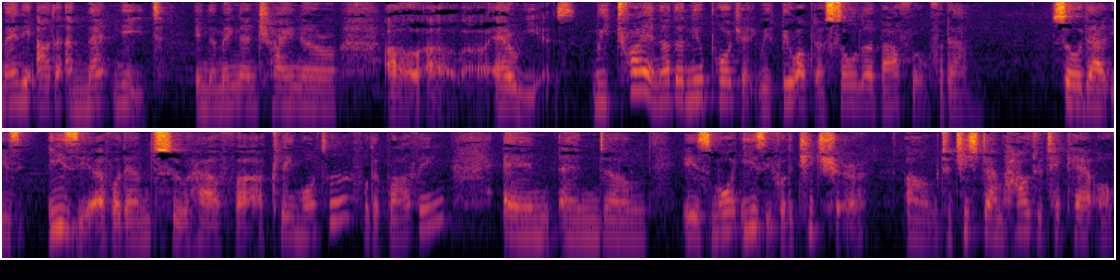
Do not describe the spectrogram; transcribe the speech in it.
many other unmet needs in the mainland China areas. We try another new project. We built up a solar bathroom for them so that it's easier for them to have uh, clean water for the bathing, and and um, it's more easy for the teacher um, to teach them how to take care of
